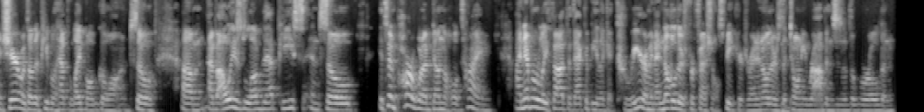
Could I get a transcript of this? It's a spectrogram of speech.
and share it with other people and have the light bulb go on. So um, I've always loved that piece. And so it's been part of what I've done the whole time. I never really thought that that could be like a career. I mean, I know there's professional speakers, right? I know there's the mm-hmm. Tony Robbinses of the world and,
